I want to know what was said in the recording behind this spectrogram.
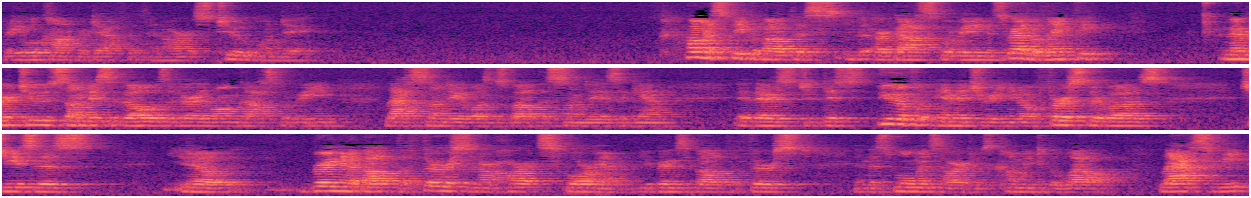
but he will conquer death within ours too one day. I want to speak about this, our gospel reading. It's rather lengthy. Remember, two Sundays ago was a very long gospel reading. Last Sunday it was as well. This Sunday is again. There's this beautiful imagery. You know, first there was Jesus, you know, bringing about the thirst in our hearts for him. He brings about the thirst in this woman's heart who's coming to the well. Last week,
